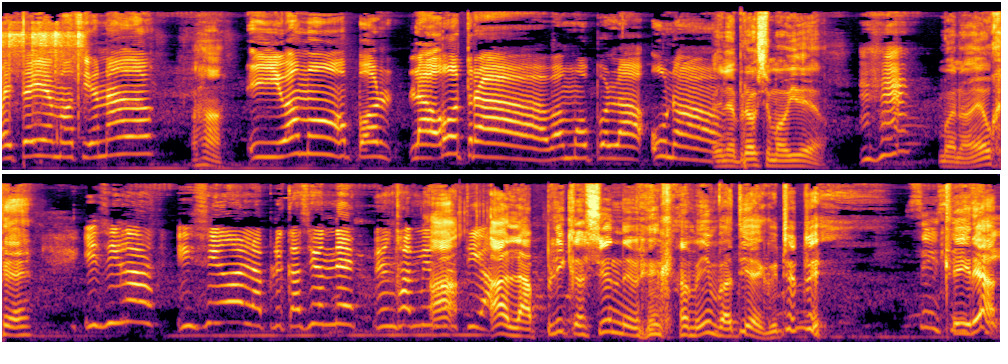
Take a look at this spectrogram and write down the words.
estoy emocionado. Ajá. Y vamos por la otra. Vamos por la una. En el próximo video. Bueno, Euge. Y siga, y siga la aplicación de Benjamín Ah, Bastía. ah, la aplicación de Benjamín Batía. ¿Escuchaste? Sí, ¿Qué dirá?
